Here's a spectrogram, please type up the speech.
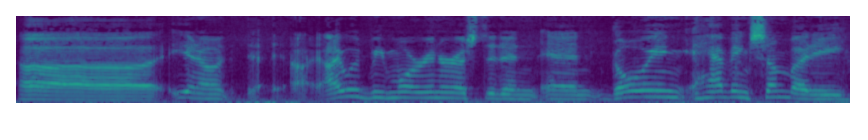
Uh, you know, I, would be more interested in in going having somebody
